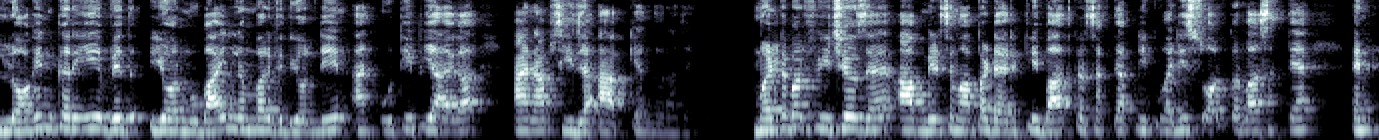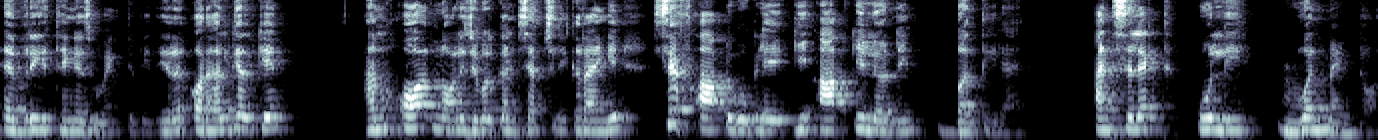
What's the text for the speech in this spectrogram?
लॉग इन करिए with your mobile number with your name and ओ आएगा एंड आप सीधा ऐप के अंदर आ जाएँगे मल्टीपल फीचर्स हैं, आप मेरे से वहाँ पर डायरेक्टली बात कर सकते हैं, अपनी क्वेरी सॉल्व करवा सकते हैं and everything is going to be there और हल्के हल्के हम और नॉलेजेबल कंसेप्ट लेकर आएँगे, सिर्फ़ आप लोगों के लिए कि आपकी लर्निंग बनती रहे। And select only one mentor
